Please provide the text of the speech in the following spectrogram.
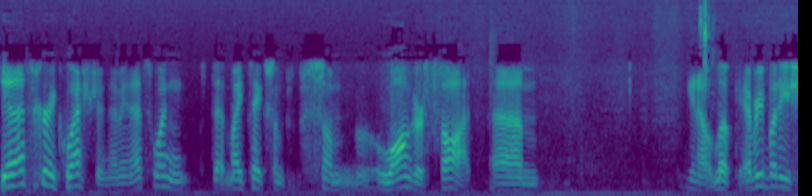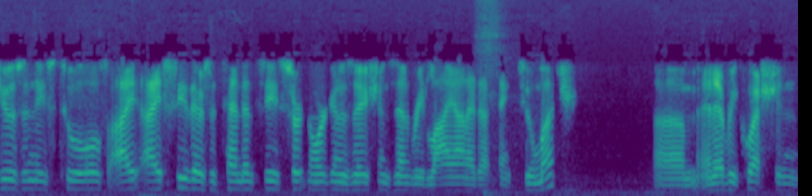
Yeah, that's a great question. I mean, that's one that might take some some longer thought. Um, you know, look, everybody's using these tools. I, I see there's a tendency certain organizations then rely on it. I think too much, um, and every question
